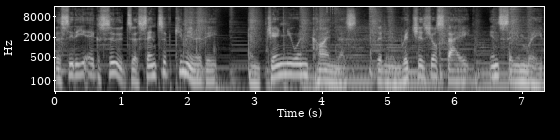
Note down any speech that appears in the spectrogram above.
the city exudes a sense of community and genuine kindness that enriches your stay in Siem Reap.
